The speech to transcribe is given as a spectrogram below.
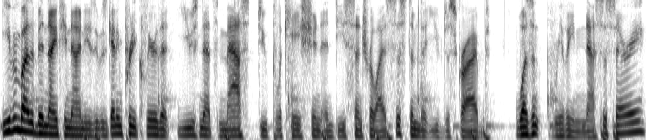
even by the mid 1990s, it was getting pretty clear that Usenet's mass duplication and decentralized system that you've described wasn't really necessary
